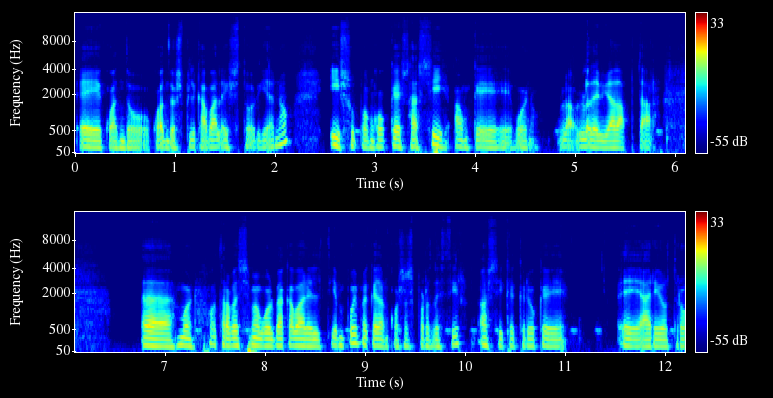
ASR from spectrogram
eh, cuando cuando explicaba la historia no y supongo que es así aunque bueno lo, lo debió adaptar Uh, bueno, otra vez se me vuelve a acabar el tiempo y me quedan cosas por decir, así que creo que eh, haré otro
